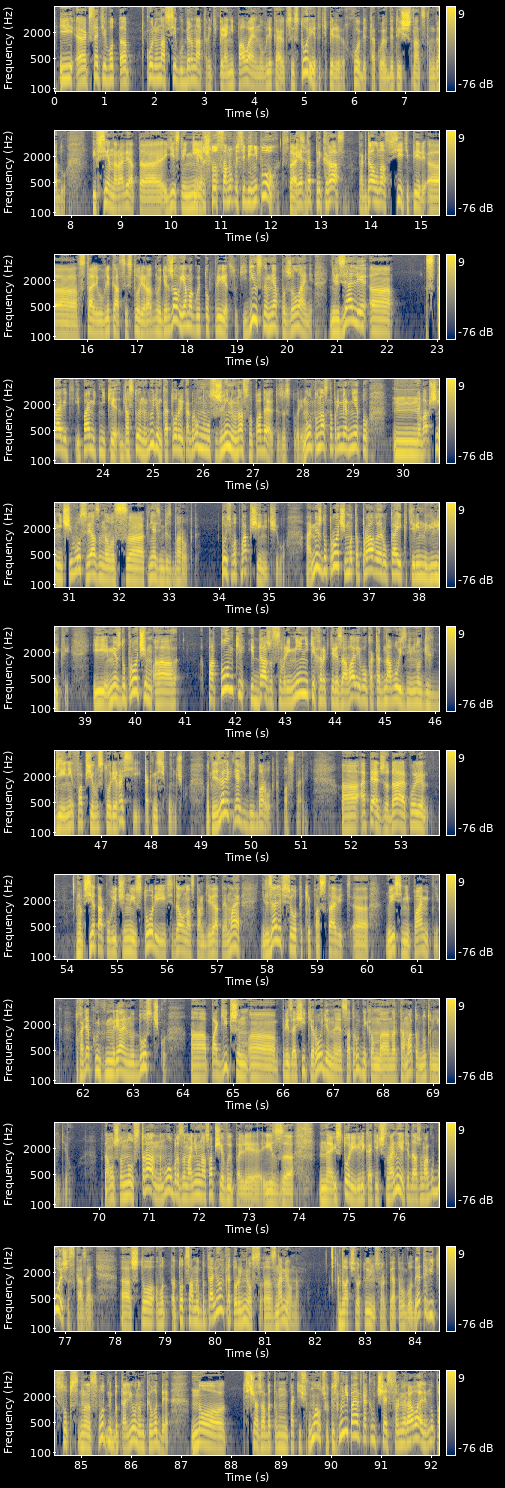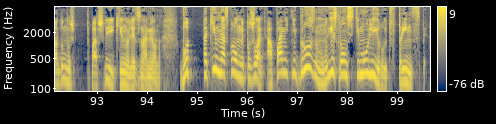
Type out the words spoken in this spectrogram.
И, э, кстати, вот э, коли у нас все губернаторы теперь, они повально увлекаются историей, это теперь хобби такое в 2016 году, и все норовят, э, если не... Это что само по себе неплохо, кстати. Это прекрасно. Когда у нас все теперь э, стали увлекаться историей родной державы, я могу это только приветствовать. Единственное у меня пожелание. Нельзя ли э, ставить и памятники достойным людям, которые, к огромному сожалению, у нас выпадают из истории? Ну вот у нас, например, нету м, вообще ничего связанного с э, князем Безбородко. То есть вот вообще ничего. А между прочим, это правая рука Екатерины Великой. И, между прочим, э, потомки и даже современники характеризовали его как одного из немногих гениев вообще в истории России. Так, на секундочку. Вот нельзя ли князю Безбородко поставить? А, опять же, да, коли все так увлечены историей, и всегда у нас там 9 мая, нельзя ли все-таки поставить, э, ну, если не памятник, то хотя бы какую-нибудь мемориальную досочку э, погибшим э, при защите Родины сотрудникам наркомата внутренних дел? Потому что, ну, странным образом они у нас вообще выпали из э, истории Великой Отечественной войны. Я тебе даже могу больше сказать, э, что вот тот самый батальон, который нес э, знамена, 24 июня 1945 года. Это ведь, собственно, сводный батальон НКВД. Но сейчас же об этом тактично умалчивают. То есть, ну, непонятно, какую часть сформировали, ну, подумаешь, пошли и кинули знамена. Вот такие у меня скромные пожелания. А памятник Грозному, ну, если он стимулирует, в принципе,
